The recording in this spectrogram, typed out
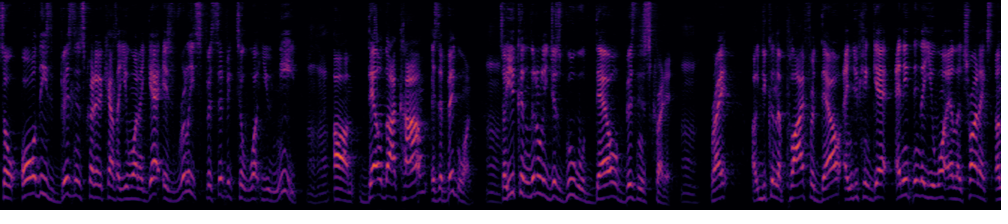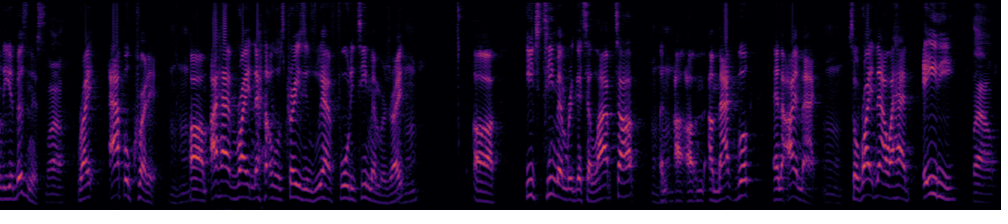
So all these business credit accounts that you want to get is really specific to what you need. Mm-hmm. Um, Dell.com is a big one. Mm. So you can literally just Google Dell business credit, right? Uh, you can apply for Dell and you can get anything that you want in electronics under your business. Wow. Right? Apple credit. Um, I have right now, what's crazy we have 40 team members, right? Uh, each team member gets a laptop, an, a, a, MacBook, and an iMac. So right now I have 80 Wow.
